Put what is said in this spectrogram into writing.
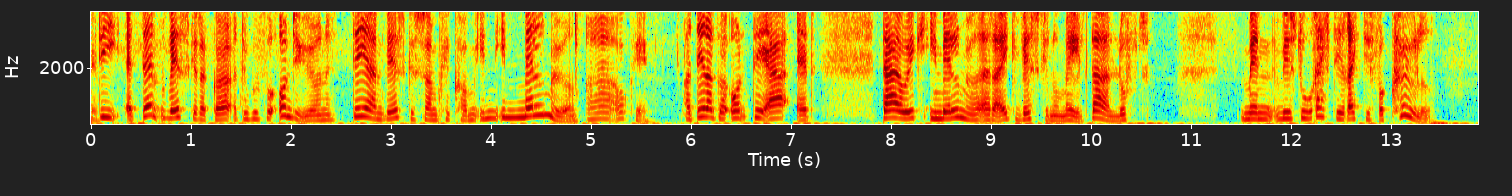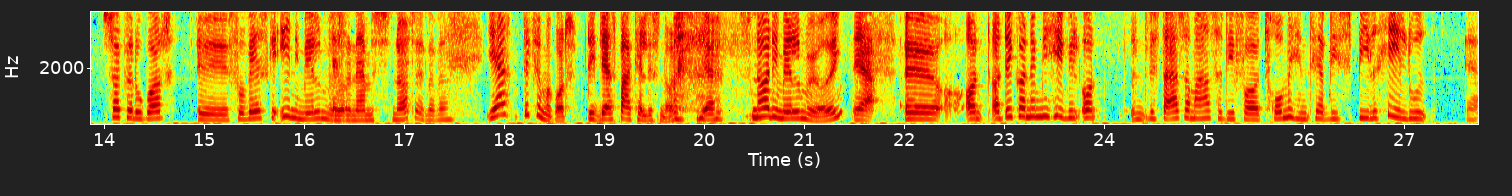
Fordi at den væske, der gør, at du kan få ondt i ørerne, det er en væske, som kan komme ind i mellemøret. Ah, okay. Og det, der gør ondt, det er, at der er jo ikke i mellemøret, er der ikke væske normalt. Der er luft. Men hvis du er rigtig, rigtig forkølet, så kan du godt øh, få væske ind i mellemøret. Altså nærmest snot, eller hvad? Ja, det kan man godt. Det, lad os bare kalde det snot. Ja, snot i mellemøret, ikke? Ja. Øh, og, og det gør nemlig helt vildt ondt, hvis der er så meget, så de får trommehinde til at blive spilet helt ud. ja.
